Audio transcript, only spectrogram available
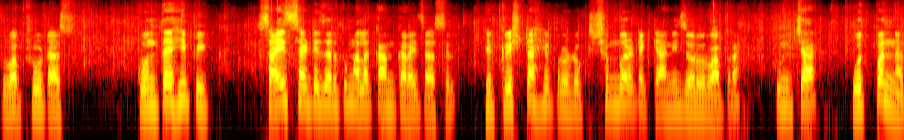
किंवा फ्रूट असू कोणतंही पीक साईजसाठी जर तुम्हाला काम करायचं असेल हे क्रिस्टा हे प्रोडक्ट शंभर टक्के आणि जरूर वापरा. तुमच्या उत्पन्नात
